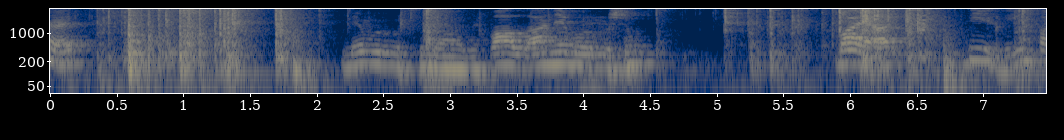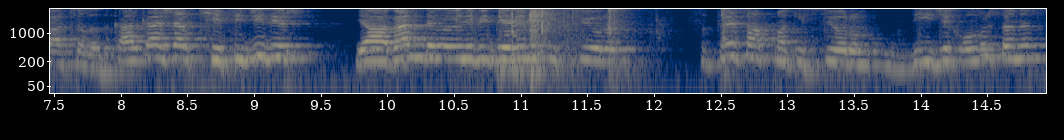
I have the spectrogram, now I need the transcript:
Evet. Ne vurmuşsun abi? Vallahi ne vurmuşum. Bayağı bildiğin parçaladık. Arkadaşlar kesicidir. Ya ben de böyle bir denemek istiyorum. Stres atmak istiyorum diyecek olursanız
